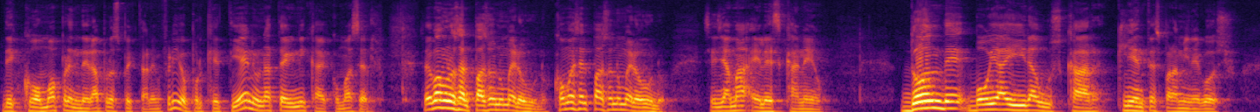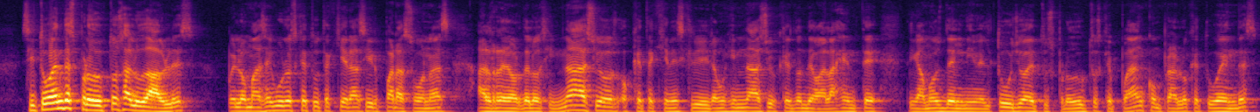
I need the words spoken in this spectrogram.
de cómo aprender a prospectar en frío, porque tiene una técnica de cómo hacerlo. Entonces vámonos al paso número uno. ¿Cómo es el paso número uno? Se llama el escaneo. ¿Dónde voy a ir a buscar clientes para mi negocio? Si tú vendes productos saludables, pues lo más seguro es que tú te quieras ir para zonas alrededor de los gimnasios o que te quieras inscribir a un gimnasio que es donde va la gente, digamos, del nivel tuyo, de tus productos, que puedan comprar lo que tú vendes.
